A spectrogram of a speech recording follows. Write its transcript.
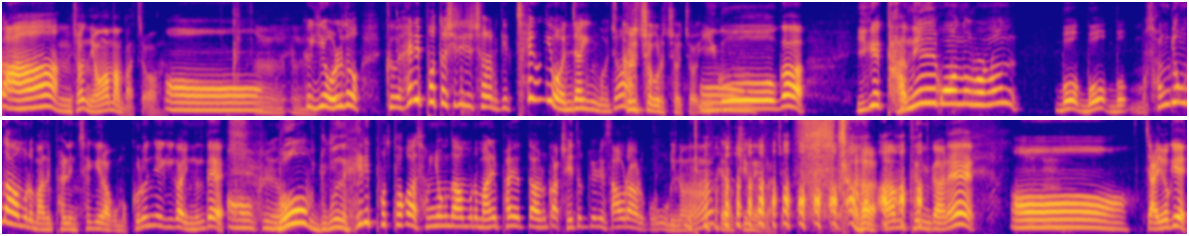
아. 음, 전 영화만 봤죠. 어. 음, 음. 그 이게 원래도 그 해리포터 시리즈처럼 이렇게 책이 원작인 거죠? 그렇죠, 그렇죠, 그렇죠. 어. 이거가 이게 단일권으로는 뭐 뭐 뭐 성경 다음으로 많이 팔린 책이라고 뭐 그런 얘기가 있는데 어, 그래요. 뭐 누구는 해리포터가 성경 다음으로 많이 팔렸다 그러니까 저희들끼리 싸우라 그러고 우리는 계속 진행을 하죠. 자, 아무튼간에 어. 자 여기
